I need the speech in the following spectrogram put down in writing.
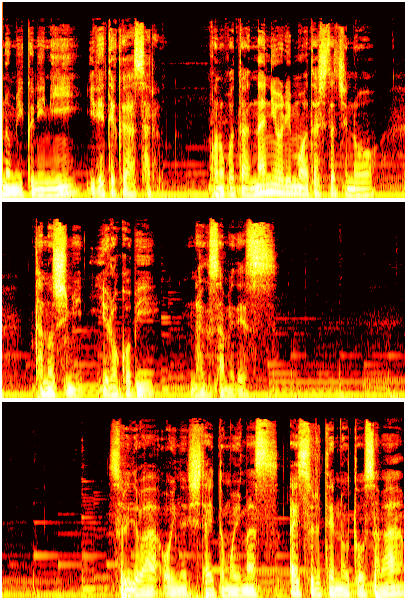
の御国に入れてくださる。このことは何よりも私たちの楽しみ喜び慰めです。それではお祈りしたいと思います。愛する天のお父様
